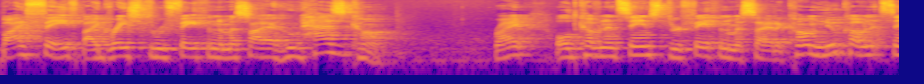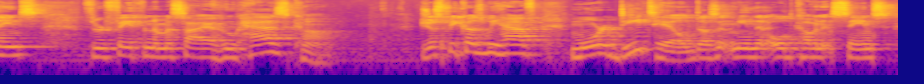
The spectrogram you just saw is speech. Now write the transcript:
by faith, by grace through faith in the Messiah who has come. Right? Old covenant saints through faith in the Messiah to come, new covenant saints through faith in the Messiah who has come. Just because we have more detail doesn't mean that Old Covenant saints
